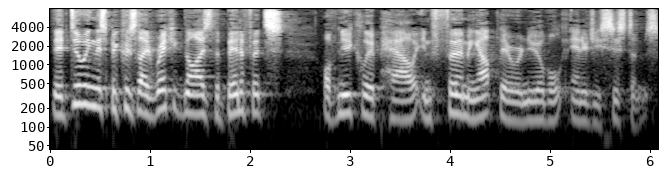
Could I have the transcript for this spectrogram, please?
They're doing this because they recognise the benefits of nuclear power in firming up their renewable energy systems.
